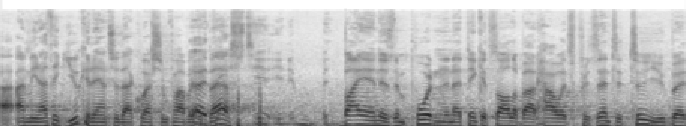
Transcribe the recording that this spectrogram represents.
I mean, I think you could answer that question probably the best. Buy-in is important, and I think it's all about how it's presented to you. But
